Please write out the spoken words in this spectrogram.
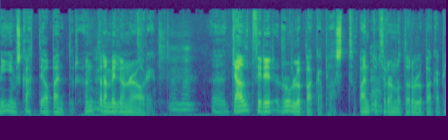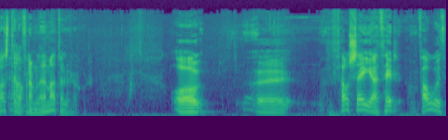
nýjum skatti á bændur, 100 miljónur ári. Mhm, uh, gjald fyrir rúlubakkaplast bændur Já. þurfa að nota rúlubakkaplast til Já. að framleiða matvælur fyrir okkur. Og uh, þá segja að þeir fáið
